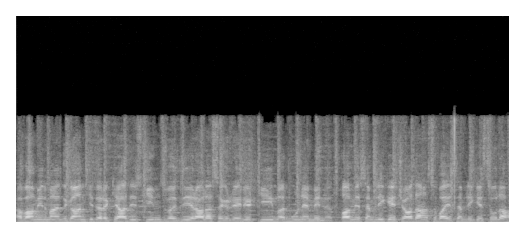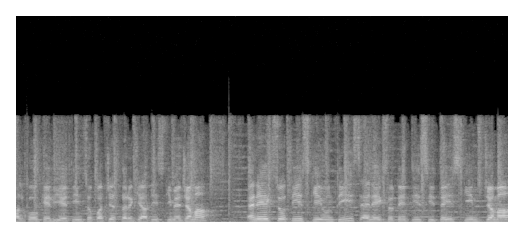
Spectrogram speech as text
عوامی نمائندگان کی ترقیاتی سکیمز وزیر اعلیٰ سیکرٹریٹ کی مرہون منت۔ قومی اسمبلی کے چودہ، صوبائی اسمبلی کے سولہ حلقوں کے لیے تین سو پچیس ترقیاتی اسکیمیں جمع۔ این اے ایک سو تیس کی انتیس، این اے ایک سو تینتیس کی تیئیس اسکیمز جمع۔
